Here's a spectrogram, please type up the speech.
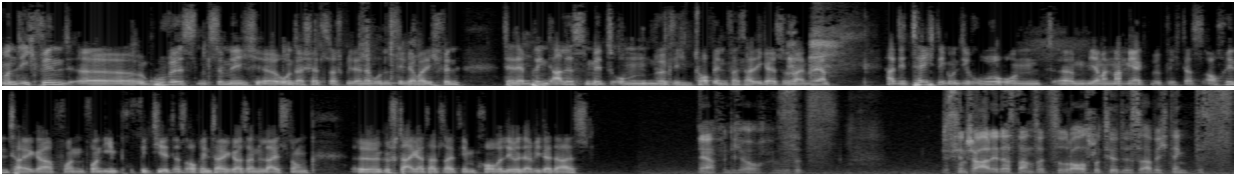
Und ich finde, äh, Guve ist ein ziemlich äh, unterschätzter Spieler in der Bundesliga, weil ich finde, der, der bringt alles mit, um wirklich ein Top-Innenverteidiger zu sein. Der hat die Technik und die Ruhe und ähm, ja, man, man merkt wirklich, dass auch Hinteregger von, von ihm profitiert, dass auch Hinteregger seine Leistung äh, gesteigert hat, seitdem Frau Leo da wieder da ist. Ja, finde ich auch. Es ist jetzt ein bisschen schade, dass dann jetzt so rausrotiert ist, aber ich denke, das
